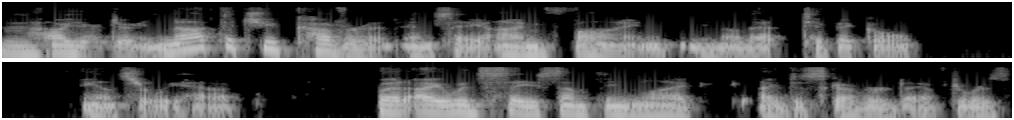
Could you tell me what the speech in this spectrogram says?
mm. how you're doing. Not that you cover it and say, I'm fine, you know, that typical answer we have. But I would say something like I discovered afterwards,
